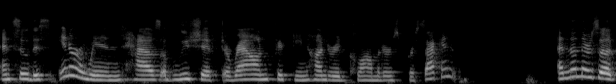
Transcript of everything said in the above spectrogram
And so this inner wind has a blue shift around 1500 kilometers per second. And then there's a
